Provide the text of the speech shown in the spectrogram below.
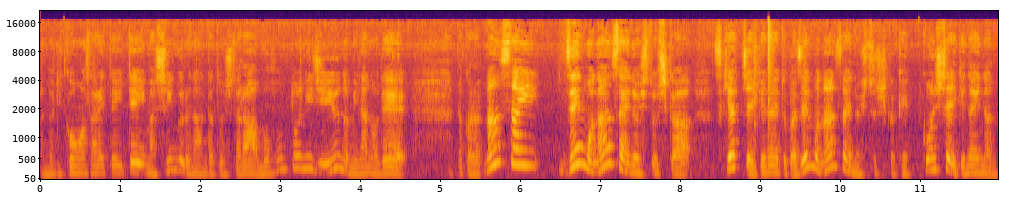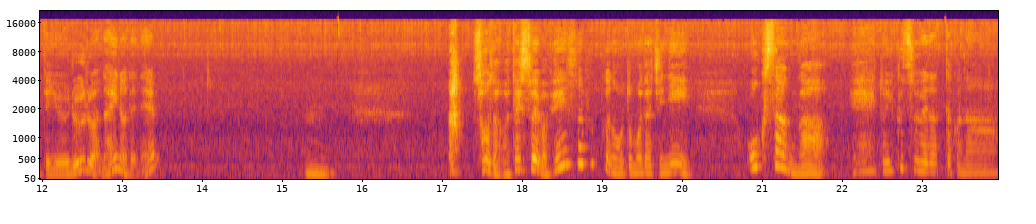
あの離婚をされていて今シングルなんだとしたらもう本当に自由の身なのでだから何歳前後何歳の人しか付き合っちゃいけないとか前後何歳の人しか結婚しちゃいけないなんていうルールはないのでね。うん。あそうだ私そういえばフェイスブックのお友達に奥さんがえっ、ー、といくつ上だったかな？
